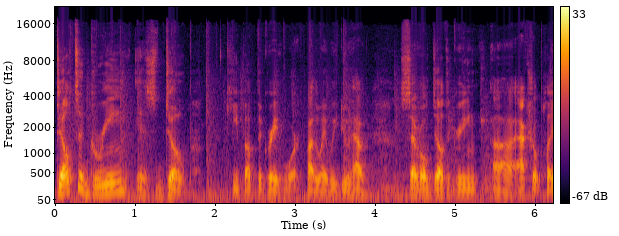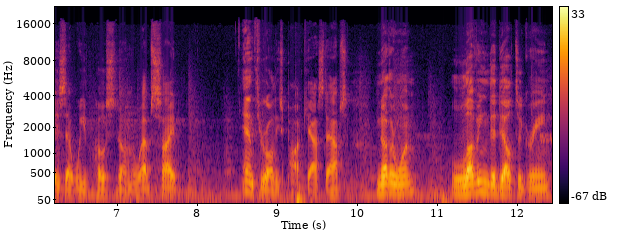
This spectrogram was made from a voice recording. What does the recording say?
Delta Green is dope. Keep up the great work. By the way, we do have several Delta Green uh, actual plays that we've posted on the website and through all these podcast apps. Another one, loving the Delta Green.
